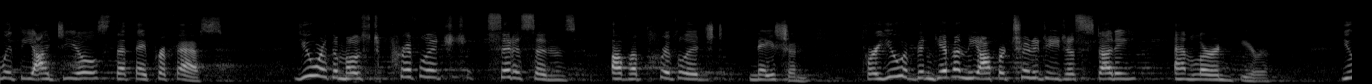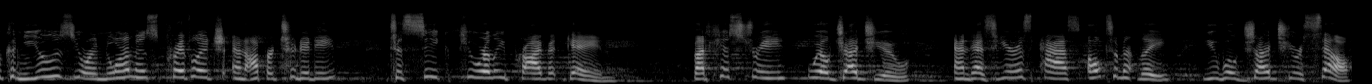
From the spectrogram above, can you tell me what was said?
with the ideals that they profess. You are the most privileged citizens of a privileged nation, for you have been given the opportunity to study and learn here. You can use your enormous privilege and opportunity to seek purely private gain. But history will judge you, and as years pass, ultimately, you will judge yourself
